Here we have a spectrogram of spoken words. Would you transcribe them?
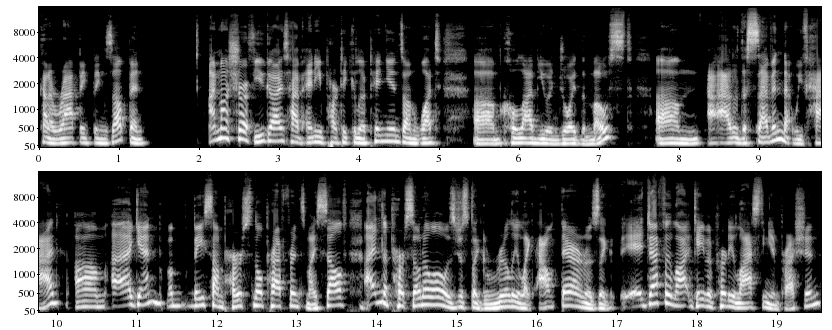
kind of wrapping things up and I'm not sure if you guys have any particular opinions on what um, collab you enjoyed the most um, out of the seven that we've had. Um, again, based on personal preference, myself, I, the Persona one was just like really like out there and it was like it definitely gave a pretty lasting impression.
